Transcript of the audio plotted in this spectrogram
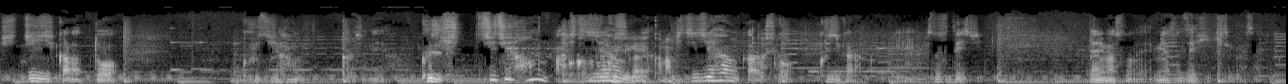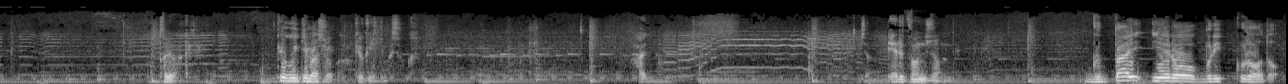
ー、7時からと9時半ねえや。9時。7時半あ、か7時半9から。時かな7時半からと確か9時から、えー、2ステージやりますので、皆さんぜひ来てください。というわけで、曲いきましょうか。曲いってみましょうか。はい。じゃあ、エルトン・ジョンで。グッバイイエローブリックロード。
